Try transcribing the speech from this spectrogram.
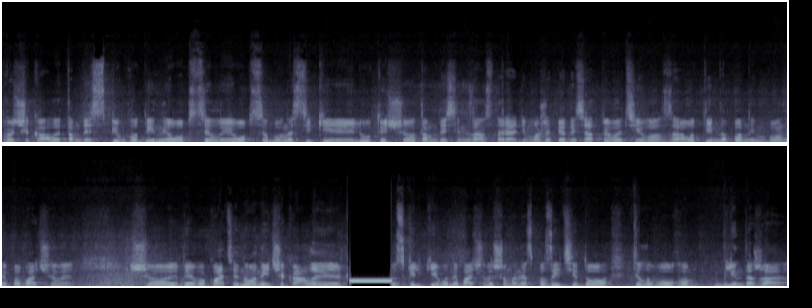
прочекали там десь з півгодини обстріл, і обстріл був настільки лютий, що там десь не знаю, снарядів може 50 прилетіло. За от по ним вони побачили, що йде евакуація. Ну вони чекали. Оскільки вони бачили, що мене з позиції до тилового бліндажа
